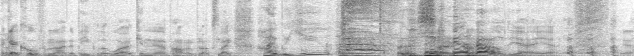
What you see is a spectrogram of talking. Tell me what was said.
I get a call from like the people that work in the apartment blocks, like, "Hi, were you um, so around?" Yeah, yeah, yeah.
